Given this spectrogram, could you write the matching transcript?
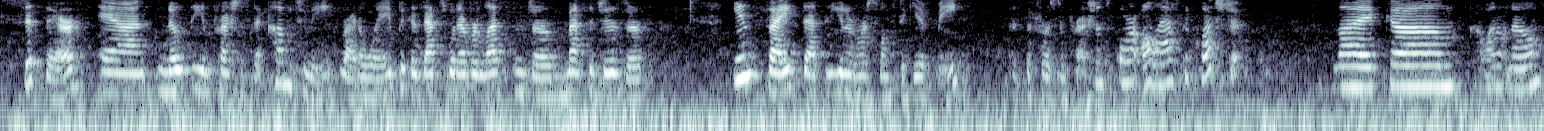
sit there and note the impressions that come to me right away because that's whatever lessons or messages or insight that the universe wants to give me as the first impressions, or I'll ask a question like, um, oh, I don't know.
